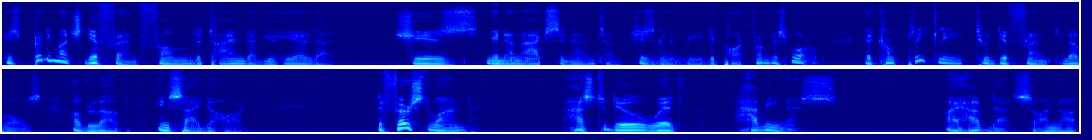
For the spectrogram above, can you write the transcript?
it's pretty much different from the time that you hear that she's been in an accident and she's going to be depart from this world. They're completely two different levels of love inside the heart. The first one has to do with havingness. I have that, so I'm not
